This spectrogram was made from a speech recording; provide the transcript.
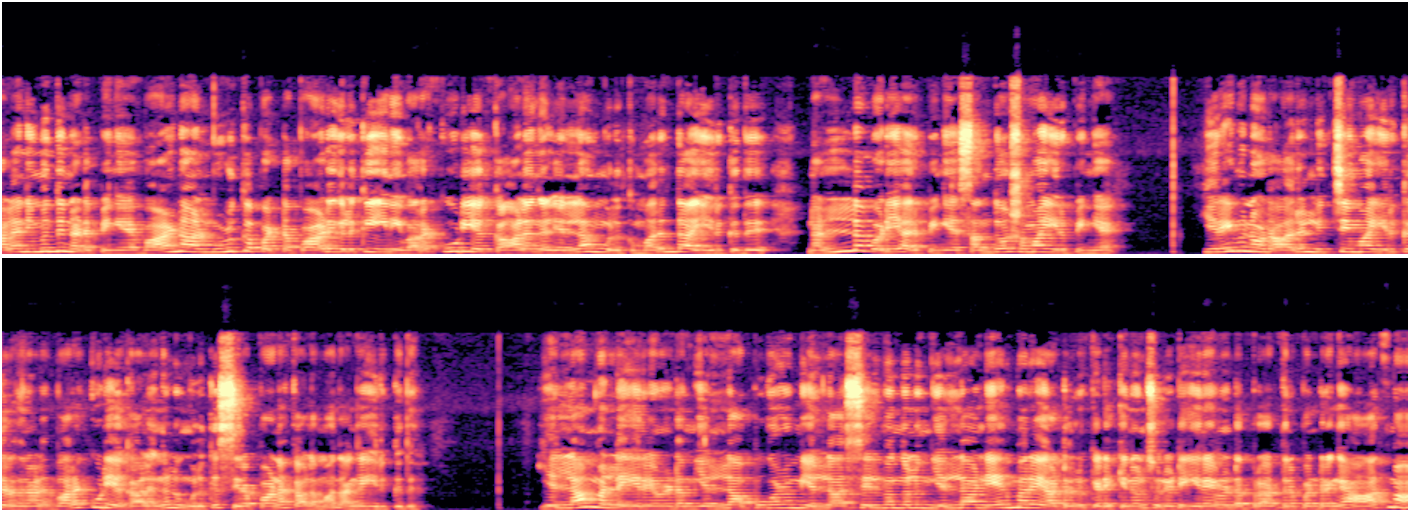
தலை நிமிர்ந்து நடப்பீங்க. வாழ்நாள் முழுக்கப்பட்ட பாடுகளுக்கு இனி வரக்கூடிய காலங்கள் எல்லாம் உங்களுக்கு மருந்தாக இருக்குது. நல்லபடியாக இருப்பீங்க சந்தோஷமாக இருப்பீங்க. இறைவனோட அருள் நிச்சயமாக இருக்கிறதுனால வரக்கூடிய காலங்கள் உங்களுக்கு சிறப்பான காலமாக தாங்க இருக்குது. எல்லாம் வல்ல இறைவனிடம் எல்லா புகழும் எல்லா செல்வங்களும் எல்லா நேர்மறை ஆற்றலும் கிடைக்கணும்னு சொல்லிட்டு இறைவனிடம் பிரார்த்தனை பண்ணுறேங்க ஆத்மா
